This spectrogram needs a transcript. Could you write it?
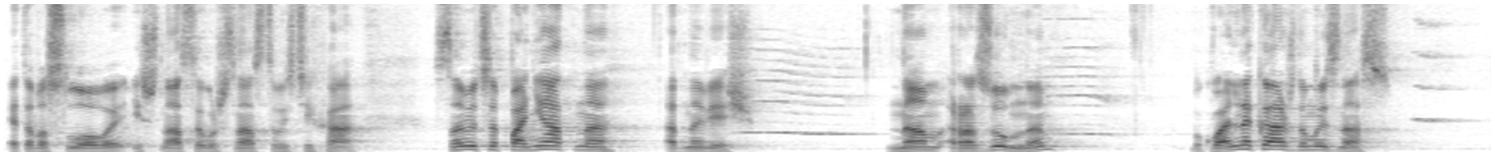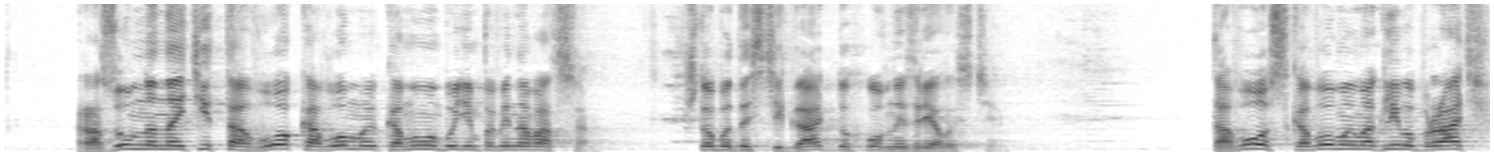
этого слова из 16-16 стиха, становится понятна одна вещь. Нам разумно, буквально каждому из нас – разумно найти того, кого мы, кому мы будем повиноваться, чтобы достигать духовной зрелости. Того, с кого мы могли бы брать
